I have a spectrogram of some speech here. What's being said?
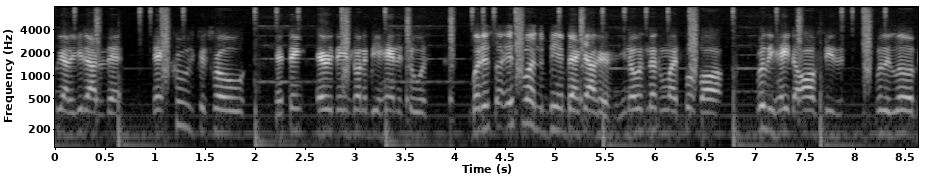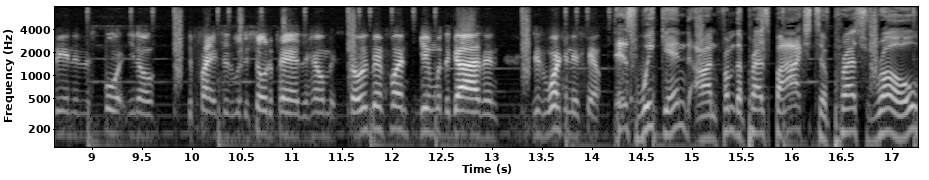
We got to get out of that that cruise control and think everything's going to be handed to us. But it's it's fun to being back out here. You know, it's nothing like football. Really hate the off season. Really love being in the sport. You know, the practices with the shoulder pads and helmets. So it's been fun getting with the guys and just working this camp. This weekend on From the Press Box to Press Row,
